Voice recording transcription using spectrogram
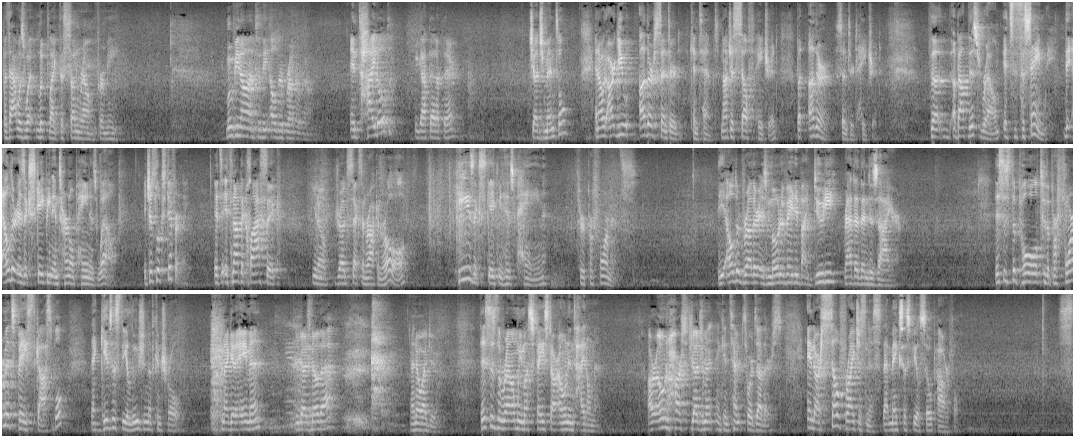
But that was what looked like the son realm for me. Moving on to the elder brother realm. Entitled, we got that up there. Judgmental, and I would argue other centered contempt, not just self hatred, but other centered hatred. The, about this realm, it's, it's the same. The elder is escaping internal pain as well. It just looks differently. It's, it's not the classic, you know, drug, sex, and rock and roll. He's escaping his pain through performance. The elder brother is motivated by duty rather than desire. This is the pull to the performance based gospel that gives us the illusion of control. Can I get an amen? You guys know that? I know I do. This is the realm we must face our own entitlement, our own harsh judgment and contempt towards others, and our self righteousness that makes us feel so powerful.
